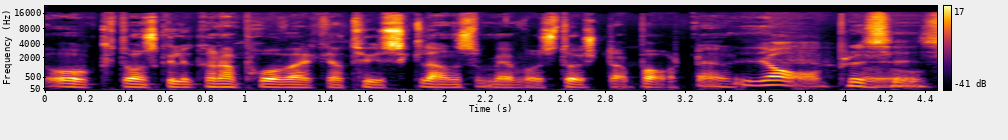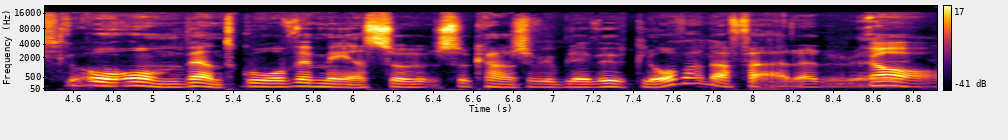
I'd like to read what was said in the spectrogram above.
och de skulle kunna påverka Tyskland som är vår största partner. ja precis. Och, och omvänt, går vi med så, så kanske vi blev utlovade affärer eh, ja,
